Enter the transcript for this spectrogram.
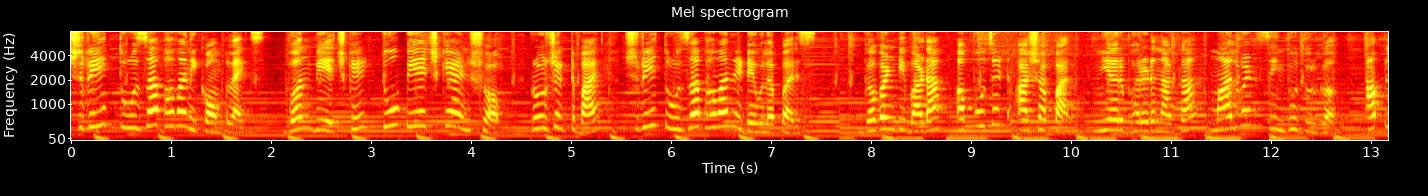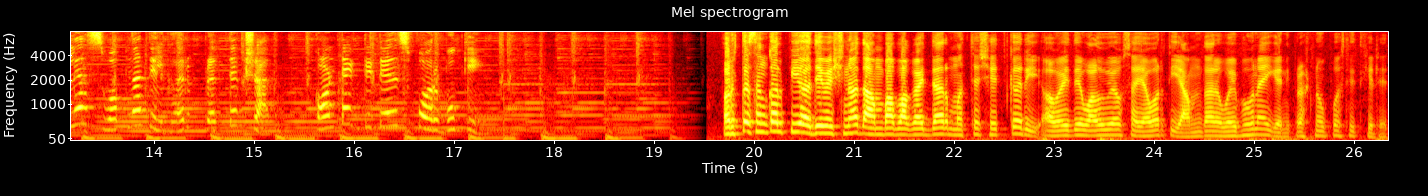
Shri Tulja Bhavani complex one B H K two B H K and shop project by Shri Tulja Bhavani developers Gawandiwada opposite Asha park near Bharad नाका मालवण सिंधुदुर्ग. आपल्या स्वप्नातील घर प्रत्यक्षात. कॉन्टॅक्ट डिटेल्स फॉर बुकिंग अर्थसंकल्पीय अधिवेशनात आंबा बागायतदार मत्स्य शेतकरी अवैध वाळू व्यवसायावरती आमदार वैभव नाईक यांनी प्रश्न उपस्थित केलेत.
